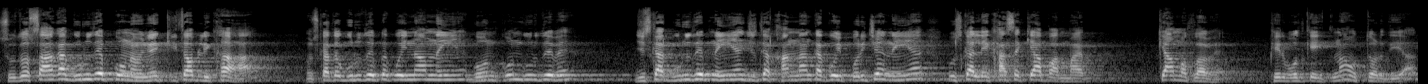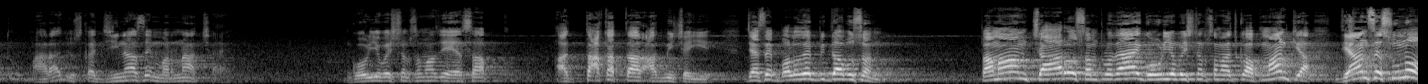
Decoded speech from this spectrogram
सुबोध शाह का गुरुदेव कौन है? उन्हें किताब लिखा, उसका तो गुरुदेव का कोई नाम नहीं है। कौन कौन गुरुदेव है? जिसका गुरुदेव नहीं है, जिसका खानदान का कोई परिचय नहीं है, उसका लेखा से क्या क्या मतलब है? फिर बोल के इतना उत्तर दिया तो महाराज, उसका जीना से मरना अच्छा है। गौरी वैष्णव समाज ऐसा ताकतदार आदमी चाहिए। जैसे बलदेव विद्याभूषण, तमाम चारों संप्रदाय गौड़ी वैष्णव समाज को अपमान किया। ध्यान से सुनो,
